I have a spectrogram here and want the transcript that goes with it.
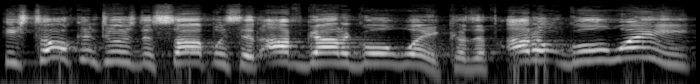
He's talking to his disciples. He said, I've got to go away because if I don't go away,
